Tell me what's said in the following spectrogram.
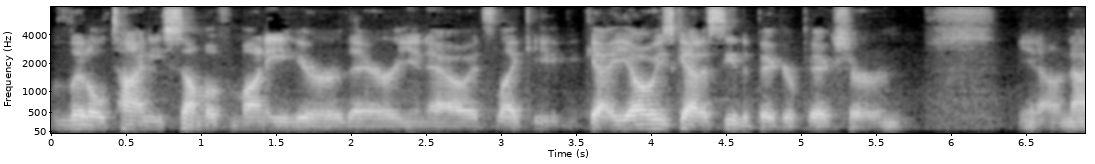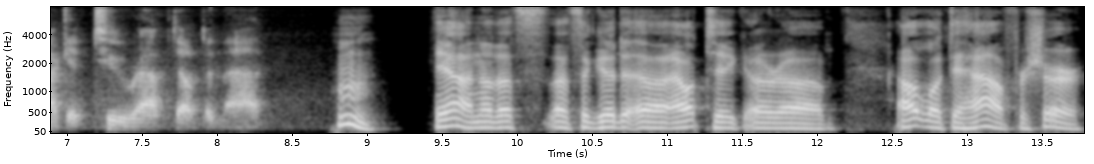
little tiny sum of money here or there. You know, it's like you got, you always got to see the bigger picture and you know not get too wrapped up in that. Hmm. Yeah, no, that's that's a good uh, outtake or uh, outlook to have for sure.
